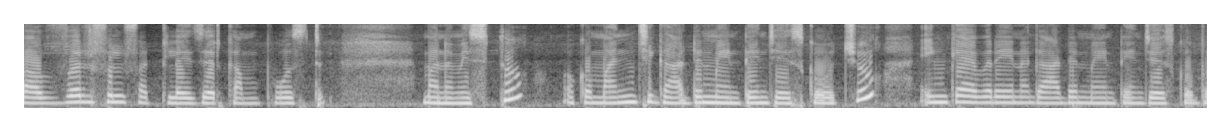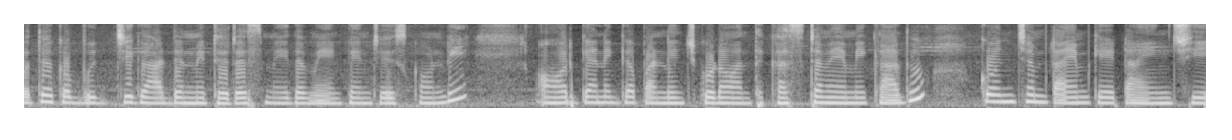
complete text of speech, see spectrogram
పవర్ఫుల్ ఫర్టిలైజర్ కంపోస్ట్ మనం ఇస్తూ ఒక మంచి గార్డెన్ మెయింటైన్ చేసుకోవచ్చు. ఇంకా ఎవరైనా గార్డెన్ మెయింటైన్ చేసుకోకపోతే ఒక బుజ్జి గార్డెన్ మీ టెర్రస్ మీద మెయింటైన్ చేసుకోండి. ఆర్గానిక్గా పండించుకోవడం అంత కష్టమేమీ కాదు. కొంచెం టైం కేటాయించి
